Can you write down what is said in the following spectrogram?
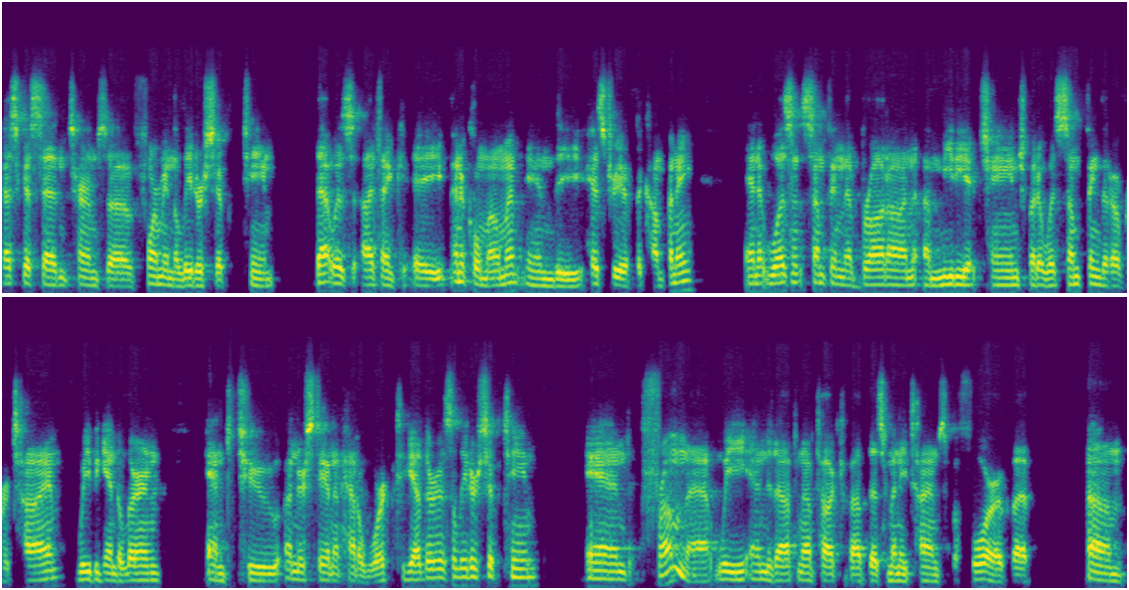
Jessica said in terms of forming the leadership team. That was, I think, a pinnacle moment in the history of the company. And it wasn't something that brought on immediate change, but it was something that over time we began to learn and to understand and how to work together as a leadership team. And from that, we ended up, and I've talked about this many times before, but um,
